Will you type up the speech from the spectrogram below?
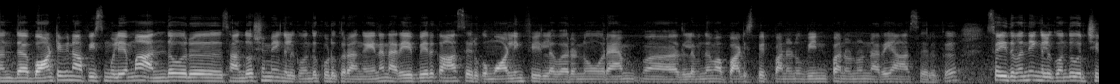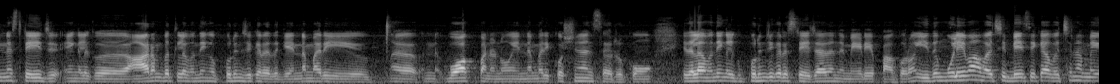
அந்த பாண்டிவின் ஆஃபீஸ் மூலயமா அந்த ஒரு சந்தோஷமே எங்களுக்கு வந்து கொடுக்குறாங்க. ஏன்னா நிறைய பேருக்கு ஆசை இருக்கும். மாடலிங் ஃபீல்டில் வரணும் ரேம் அதில் வந்து நம்ம பார்ட்டிசிபேட் பண்ணணும் வின் பண்ணணும்னு நிறைய ஆசை இருக்குது ஸோ இது வந்து எங்களுக்கு வந்து ஒரு சின்ன ஸ்டேஜ் எங்களுக்கு ஆரம்பத்தில் வந்து எங்கள் புரிஞ்சுக்கிறதுக்கு என்ன மாதிரி வாக் பண்ணணும் என்ன மாதிரி கொஷின் ஆன்சர் இருக்கும் இதெல்லாம் வந்து எங்களுக்கு புரிஞ்சுக்கிற ஸ்டேஜாக தான் இந்த மேடையை பார்க்குறோம். இது மூலயமா வச்சு பேசிக்காக வச்சு நம்ம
